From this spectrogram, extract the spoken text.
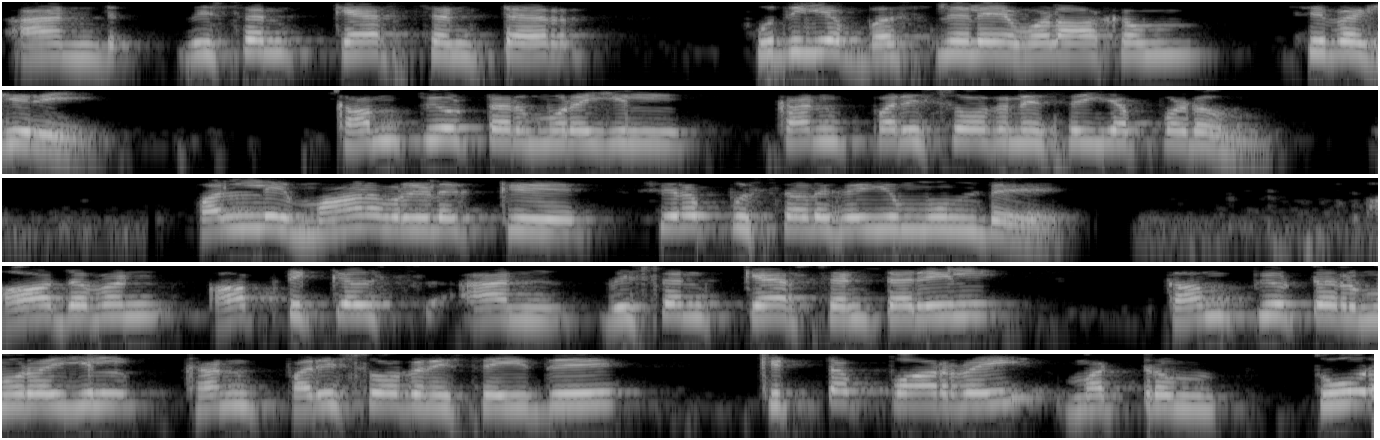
and vision care centre புதிய பஸ் நிலைய வளாகம் சிவகிரி. கம்ப்யூட்டர் முறையில் கண் பரிசோதனை செய்யப்படும். பள்ளி மாணவர்களுக்கு சிறப்பு சலுகையும் உண்டு. Aadhavan opticals and vision care சென்டரில் கம்ப்யூட்டர் முறையில் கண் பரிசோதனை செய்து கிட்டப்பார்வை மற்றும் தூர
